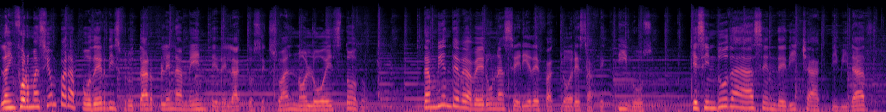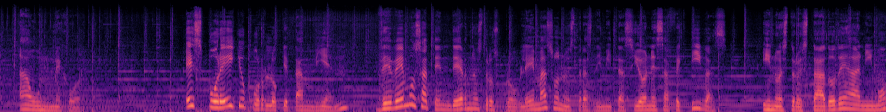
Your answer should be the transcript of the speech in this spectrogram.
La información para poder disfrutar plenamente del acto sexual no lo es todo. También debe haber una serie de factores afectivos que sin duda hacen de dicha actividad aún mejor. Es por ello por lo que también debemos atender nuestros problemas o nuestras limitaciones afectivas y nuestro estado de ánimo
